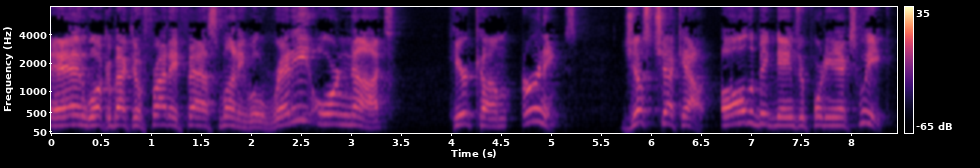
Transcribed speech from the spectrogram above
And welcome back to a Friday Fast Money. Well, ready or not, here come earnings. Just check out all the big names reporting next week.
